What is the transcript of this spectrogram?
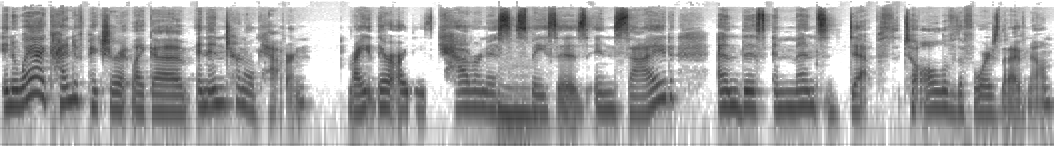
in a way i kind of picture it like a an internal cavern right? There are these cavernous mm. spaces inside and this immense depth to all of the fours that i've known.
